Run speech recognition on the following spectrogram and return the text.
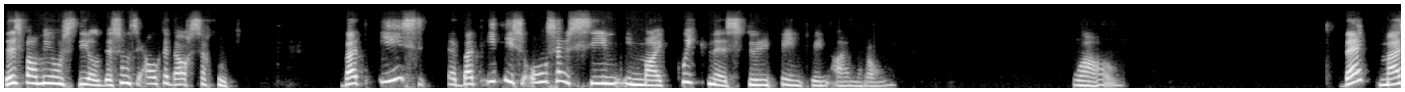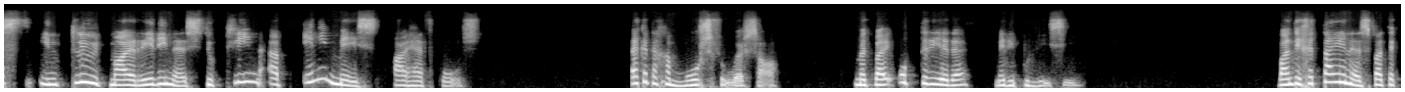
Dis waarmee ons deel. Dis ons elke dag se goed. But is but it is also seen in my quickness to repent when I'm wrong. Wow. That must include my readiness to clean up any mess I have caused. Ek het 'n gemors veroorsaak met my optrede met die polisie. Want die getuienis wat ek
